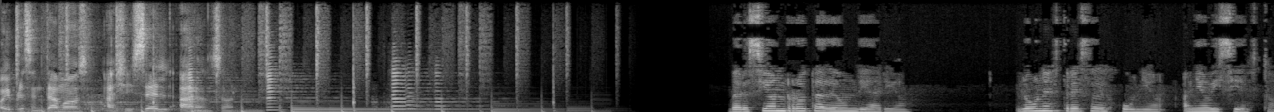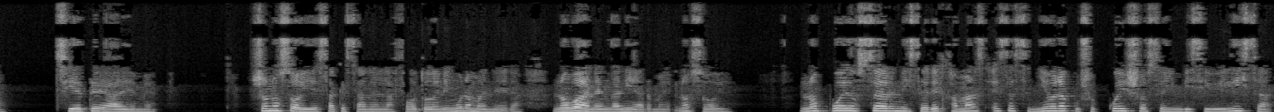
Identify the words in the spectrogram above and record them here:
Hoy presentamos a Giselle Aronson. Versión rota de un diario. Lunes 13 de junio, año bisiesto, 7 a.m. Yo no soy esa que sale en la foto, de ninguna manera. No van a engañarme, no soy. No puedo ser ni seré jamás esa señora cuyo cuello se invisibiliza,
